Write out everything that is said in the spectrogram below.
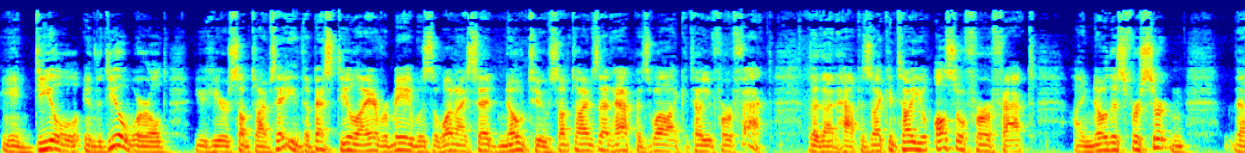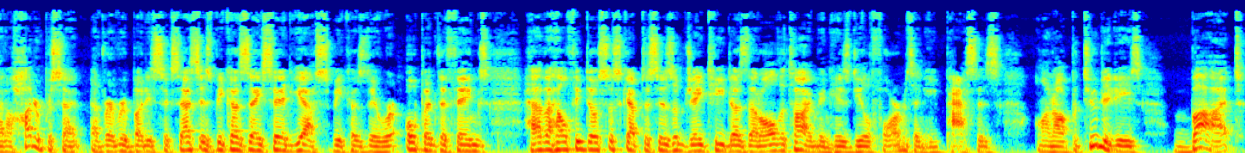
In deal, in the deal world, you hear sometimes, Hey, the best deal I ever made was the one I said no to. Sometimes that happens. Well, I can tell you for a fact that that happens. I can tell you also for a fact, I know this for certain that 100% of everybody's success is because they said yes, because they were open to things. Have a healthy dose of skepticism. JT does that all the time in his deal forms and he passes on opportunities but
